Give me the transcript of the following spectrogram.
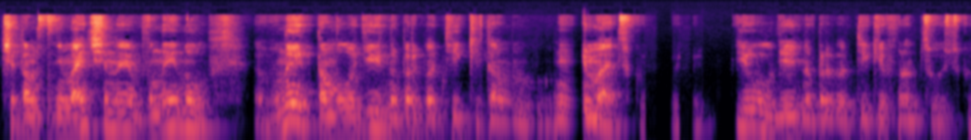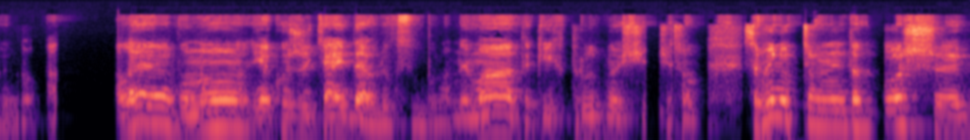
чи там з Німеччини, вони, ну, вони там володіють, наприклад, тільки там німецькою, і володіють, наприклад, тільки французькою. Ну, а- але воно якось життя йде в Люксембургу. Нема таких труднощів. чи сам- Самі люксембуржці також, е,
